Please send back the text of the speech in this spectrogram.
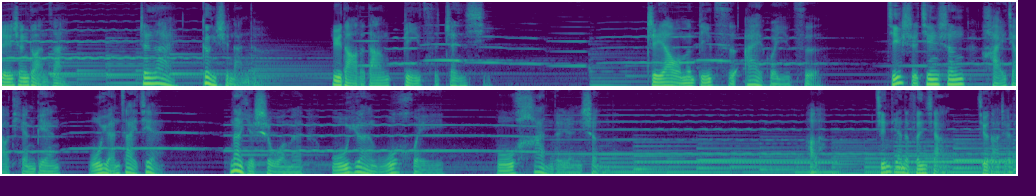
人生短暂，真爱更是难得，遇到了当彼此珍惜。只要我们彼此爱过一次，即使今生海角天边无缘再见，那也是我们。无怨无悔、无憾的人生。好了，今天的分享就到这里。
